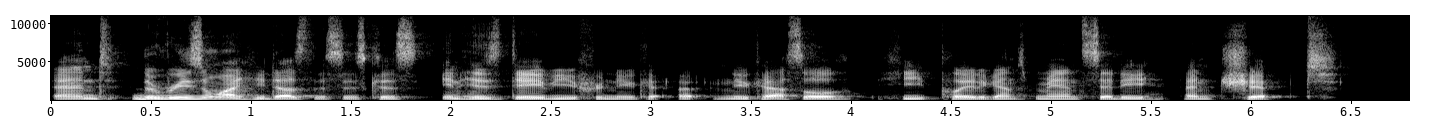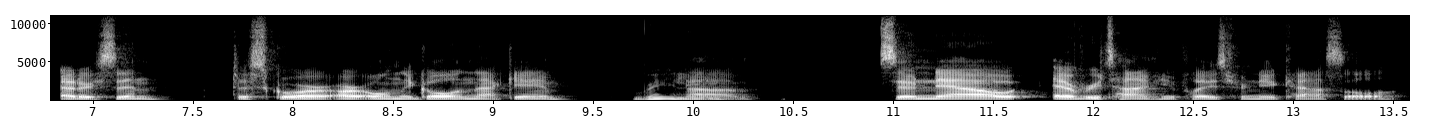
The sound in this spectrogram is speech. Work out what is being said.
and the reason why he does this is because in his debut for Newca- uh, Newcastle, he played against Man City and chipped Ederson to score our only goal in that game. Really? Um, so now every time he plays for Newcastle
